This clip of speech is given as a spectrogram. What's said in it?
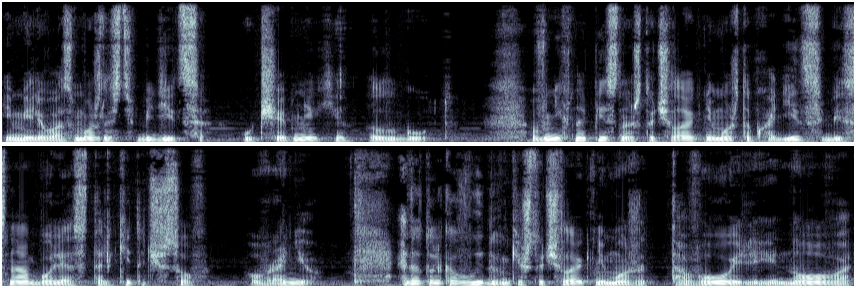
имели возможность убедиться – учебники лгут. В них написано, что человек не может обходиться без сна более стольки-то часов. Вранье. Это только выдумки, что человек не может того или иного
